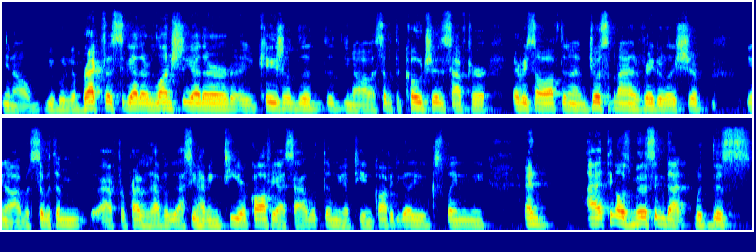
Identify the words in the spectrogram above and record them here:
you know we would get breakfast together lunch together occasionally the, the, you know I would sit with the coaches after every so often and Joseph and I had a regular relationship. You know I would sit with him after practice I see him having tea or coffee I sat with them we have tea and coffee together you explain to me. And I think I was missing that with this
